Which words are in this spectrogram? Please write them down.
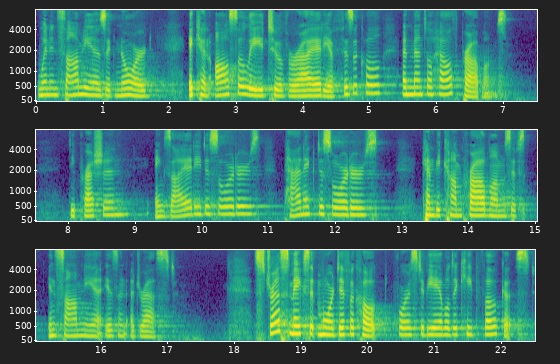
When insomnia is ignored, it can also lead to a variety of physical and mental health problems depression, anxiety disorders, panic disorders can become problems if insomnia isn't addressed. Stress makes it more difficult for us to be able to keep focused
